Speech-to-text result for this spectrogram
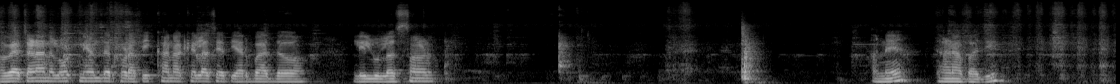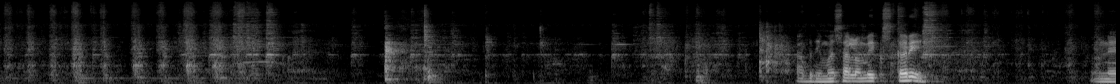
હવે આ ચણાના લોટની અંદર થોડા તીખા નાખેલા છે, ત્યારબાદ લીલું લસણ અને ધાણા ભાજી. આ બધી મસાલો મિક્સ કરી અને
